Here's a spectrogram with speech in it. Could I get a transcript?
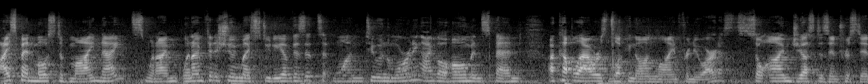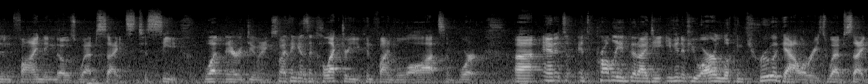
I spend most of my nights when I'm when I'm finished doing my studio visits at one, two in the morning. I go home and spend a couple hours looking online for new artists. So I'm just as interested in finding those websites to see what they're doing. So I think as a collector, you can find lots of work, uh, and it's it's probably a good idea, even if you are looking through a gallery's website,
